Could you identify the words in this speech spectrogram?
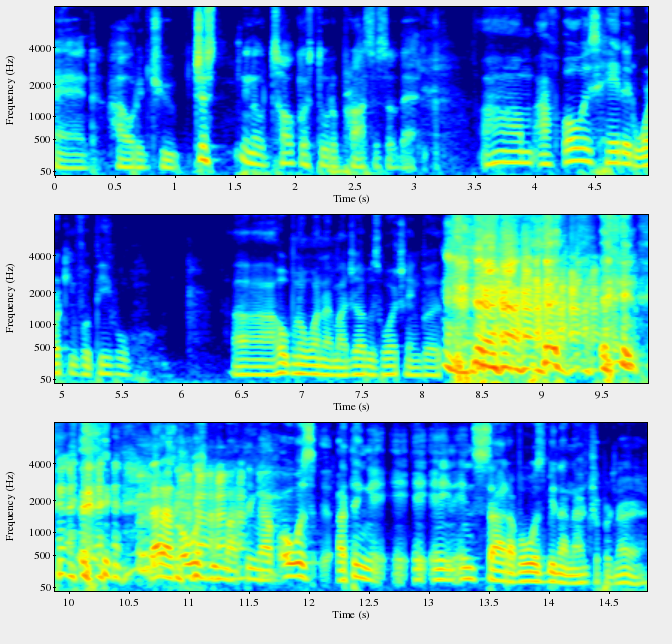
And how did you just, you know, talk us through the process of that? Um, I've always hated working for people. Uh, I hope no one at my job is watching, but that has always been my thing. I've always, I think, in, inside, I've always been an entrepreneur,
